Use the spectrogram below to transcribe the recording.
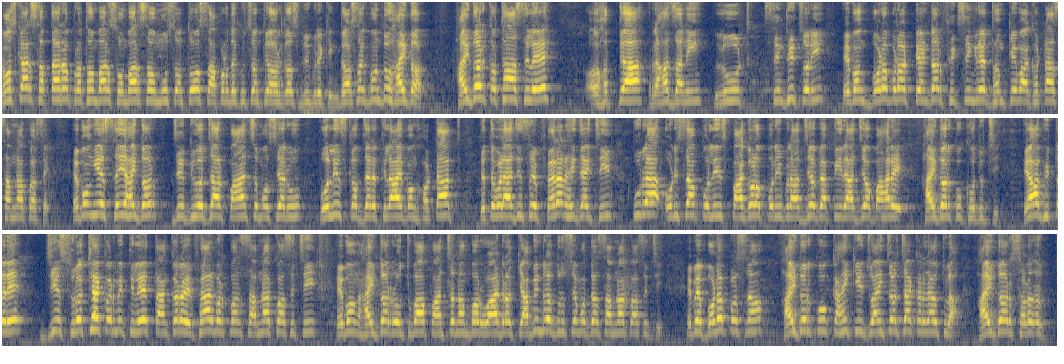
नमस्कार सप्ताह प्रथम बार सोमवार सतोष आप देखते अर्गस बी ब्रेकिंग दर्शक बंधु हाइदर हाइदर कथा आसिले हत्या राहजानी लुट सिंधी चोरी एवं बड़ बड़ टेंडर फिक्सिंग रे धमकेवा घटना सामना को आसे एवं ये से हाइदर जे 2005 हजार पाँच मसीह पुलिस कब्जा थिला एवं हठात जितेबाला आज से फेरार हो जा पूरा ओडा पुलिस पगल राज्य राज्यव्यापी राज्य बाहर हाइदर को खोजुची ଏହା ଭିତରେ ଯିଏ ସୁରକ୍ଷାକର୍ମୀ ଥିଲେ ତାଙ୍କର ଏଫ୍ଆଇଆର୍ ବର୍ତ୍ତମାନ ସାମ୍ନାକୁ ଆସିଛି ଏବଂ ହାଇଦର ରହୁଥିବା ପାଞ୍ଚ ନମ୍ବର ୱାର୍ଡର କ୍ୟାବିନ୍ର ଦୃଶ୍ୟ ମଧ୍ୟ ସାମ୍ନାକୁ ଆସିଛି ଏବେ ବଡ଼ ପ୍ରଶ୍ନ ହାଇଦରକୁ କାହିଁକି ଜ୍ୱାଇଁ ଚର୍ଚ୍ଚା କରାଯାଉଥିଲା ହାଇଦର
